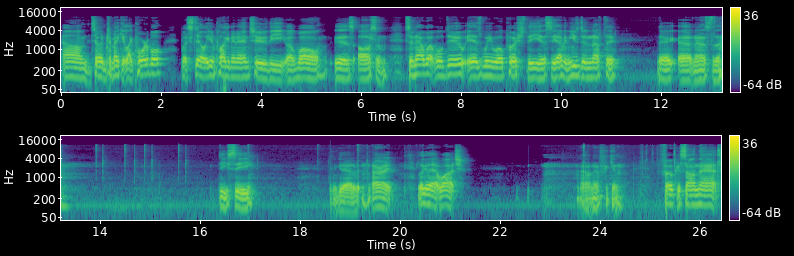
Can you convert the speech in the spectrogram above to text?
Um, so to make it like portable, but still even plugging it into the uh, wall is awesome. So now what we'll do is we will push the, uh, see I haven't used it enough to, there, uh, no that's the DC. Let me get out of it. Alright, look at that, watch. I don't know if we can focus on that.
